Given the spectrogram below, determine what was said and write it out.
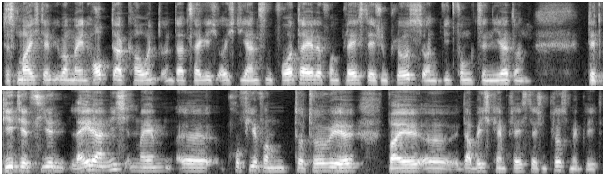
Das mache ich dann über meinen Hauptaccount und da zeige ich euch die ganzen Vorteile von PlayStation Plus und wie es funktioniert. Und das geht jetzt hier leider nicht in meinem äh, Profil vom Tutorial, weil äh, da bin ich kein PlayStation Plus Mitglied.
